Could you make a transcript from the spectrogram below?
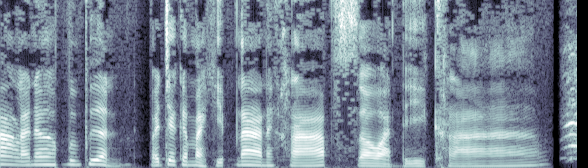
มากแล้วนะครับเพื่อนๆไว้เจอกันใหม่คลิปหน้านะครับ สวัสดีครับ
